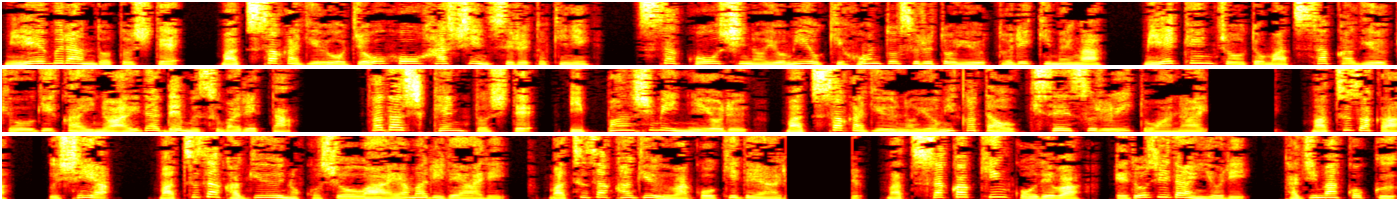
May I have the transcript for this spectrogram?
三重ブランドとして松阪牛を情報発信するときに、須佐講師の読みを基本とするという取り決めが、三重県庁と松阪牛協議会の間で結ばれた。ただし県として一般市民による松阪牛の読み方を規制する意図はない。松坂、牛や松坂牛の故障は誤りであり、松坂牛は語気である。松坂近郊では江戸時代より田島国、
